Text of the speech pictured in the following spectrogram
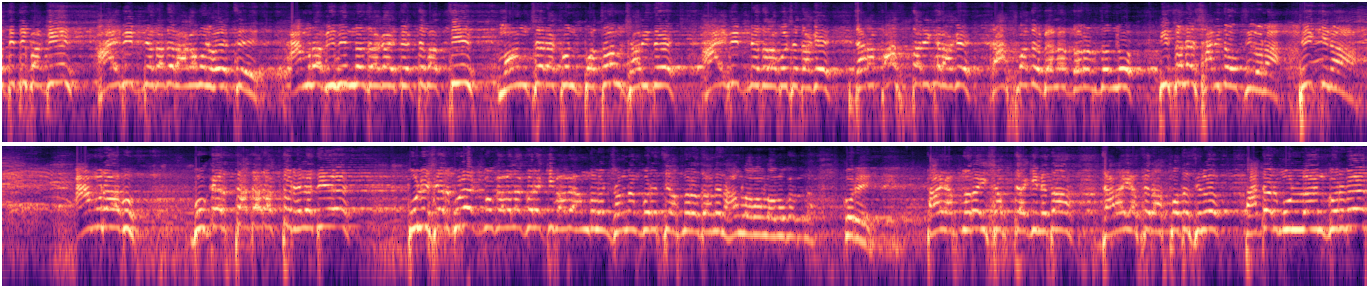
অতিথি পাখি হাইব্রিড নেতাদের আগমন হয়েছে। আমরা বিভিন্ন জায়গায় দেখতে পাচ্ছি, মঞ্চের এখন প্রথম সারিতে হাইব্রিড নেতারা বসে থাকে, যারা পাঁচ তারিখের আগে রাজপথে বেলা ধরার জন্য পিছনের সারিতেও ছিল না। ঠিক কিনা? আমরা বুকের তাজা রক্ত ঢেলে দিয়ে পুলিশের বুলেট মোকাবেলা করে কীভাবে আন্দোলন সংগ্রাম করেছে আপনারা জানেন, হামলা মামলা মোকাবেলা করে। তাই আপনারা এই সব ত্যাগী নেতা যারাই আছে রাজপথে ছিল, তাদের মূল্যায়ন করবেন,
